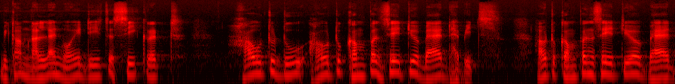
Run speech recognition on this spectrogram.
become null and void is the secret how to do, how to compensate your bad habits, how to compensate your bad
